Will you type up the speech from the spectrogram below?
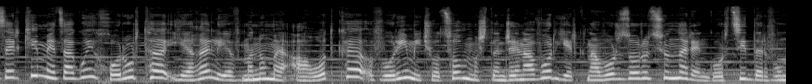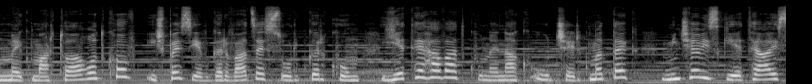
Դիեզերքի մեծագույն խորուրդը եղել եւ մնում է աղոթքը, որի միջոցով մշտնջենավոր երկնավոր զորություններ են գործի դրվում մեկ մարդու աղոթքով, ինչպես եւ գրված է Սուրբ գրքում. Եթե հավատք ունենաք ու չերկ մտեք, ինչեւ իսկ եթե այս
